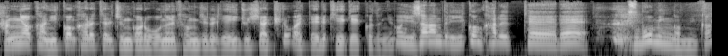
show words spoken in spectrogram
강력한 이권 카르텔 증거로 오늘 경지를 예의주시할 필요가 있다 이렇게 얘기했거든요. 그럼 이 사람들이 이권 카르텔의 주범인 겁니까?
